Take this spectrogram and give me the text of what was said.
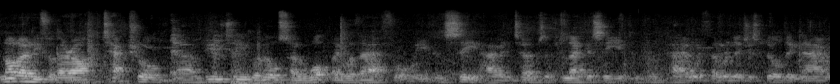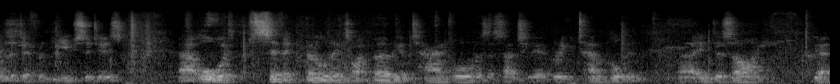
not only for their architectural um, beauty, but also what they were there for. You can see how, in terms of legacy, you can compare with a religious building now and the different usages. Uh, all with civic buildings like Birmingham Town Hall is essentially a Greek temple in, uh, in design yeah,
